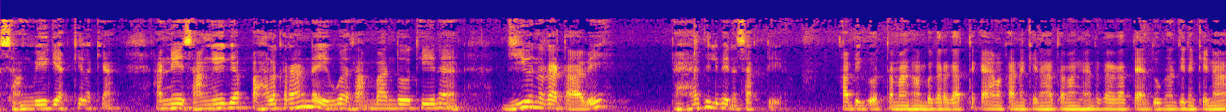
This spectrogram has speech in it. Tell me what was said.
සංවේගයක් කියලා කියන්නේ. අන්න ඒ සංවේගයක් පහල කරන්න ඒව සම්බන්ධව තියෙන ජීවන රටාවේ පැහැදිලි වෙනසක් තියෙනවා. අපි ගොත් තමන් හම්බ කරගත්ත කෑම කන කෙනා තමන් හඳ කරගත්ත ඇඳුම් අඳින කෙනා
